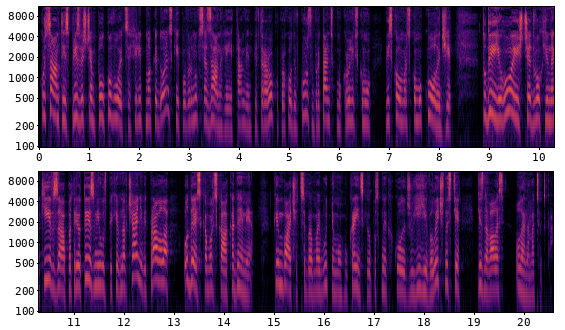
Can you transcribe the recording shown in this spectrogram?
Курсант із прізвищем полководця Філіп Македонський повернувся з Англії. Там він півтора року проходив курс у британському королівському військово-морському коледжі. Туди його і ще двох юнаків за патріотизм і успіхи в навчанні відправила Одеська морська академія. Ким бачить себе в майбутньому український випускник коледжу її величності, дізнавалась Олена Мацюцька.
